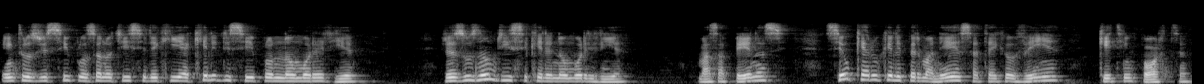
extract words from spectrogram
entre os discípulos a notícia de que aquele discípulo não morreria. Jesus não disse que ele não morreria, mas apenas: Se eu quero que ele permaneça até que eu venha, que te importa?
